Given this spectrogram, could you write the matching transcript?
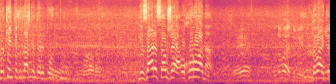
Покиньте, будь ласка, територію. Не зараз, а вже охорона. Ну давайте выйдем. Давайте.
